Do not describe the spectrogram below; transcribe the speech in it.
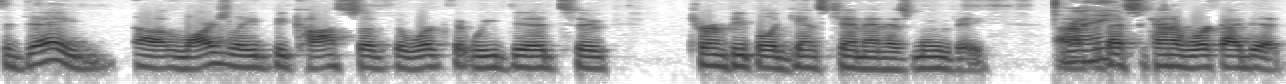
today, uh, largely because of the work that we did to turn people against him and his movie. Uh, right. But that's the kind of work I did,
